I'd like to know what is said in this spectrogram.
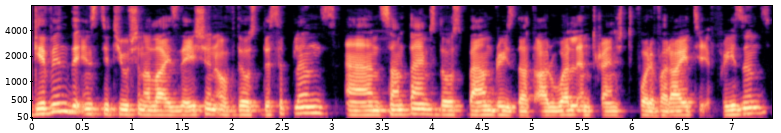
given the institutionalization of those disciplines and sometimes those boundaries that are well entrenched for a variety of reasons,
